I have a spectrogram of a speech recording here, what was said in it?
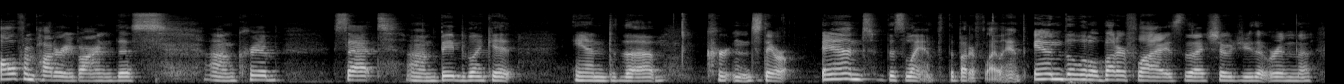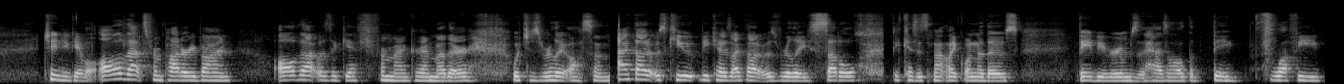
all from Pottery Barn, this um, crib set, um, baby blanket, and the curtains. They were and this lamp, the butterfly lamp, and the little butterflies that I showed you that were in the changing table. All of that's from Pottery Barn. All that was a gift from my grandmother, which is really awesome. I thought it was cute because I thought it was really subtle because it's not like one of those baby rooms that has all the big fluffy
